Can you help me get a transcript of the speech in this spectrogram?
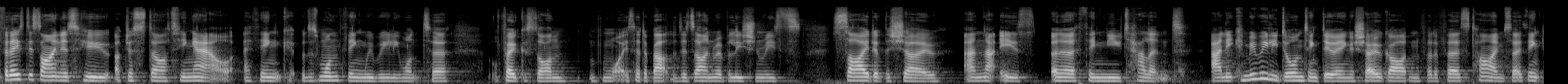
For those designers who are just starting out, I think there's one thing we really want to focus on from what I said about the design revolutionaries side of the show, and that is unearthing new talent. And it can be really daunting doing a show garden for the first time. So I think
